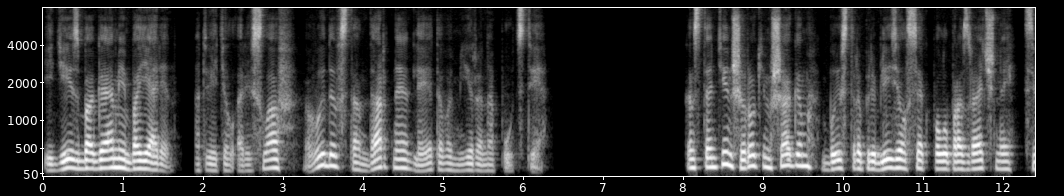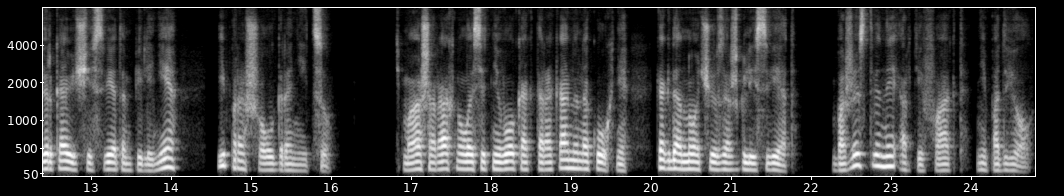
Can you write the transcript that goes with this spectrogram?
Иди с богами, боярин, ответил Арислав, выдав стандартное для этого мира напутствие. Константин широким шагом быстро приблизился к полупрозрачной, сверкающей светом пелене и прошел границу. Тьма шарахнулась от него, как тараканы на кухне – когда ночью зажгли свет. Божественный артефакт не подвел.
